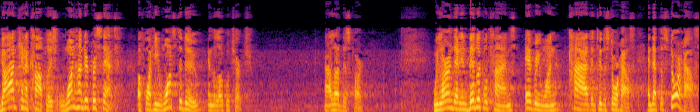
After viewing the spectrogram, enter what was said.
God can accomplish 100% of what He wants to do in the local church. Now, I love this part. We learned that in biblical times, everyone tithed into the storehouse, and that the storehouse,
